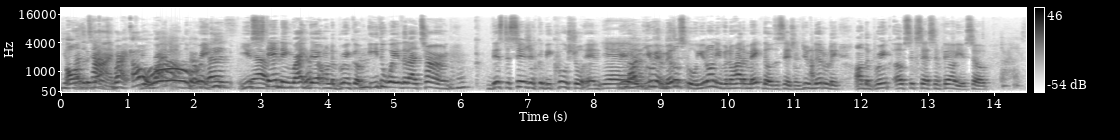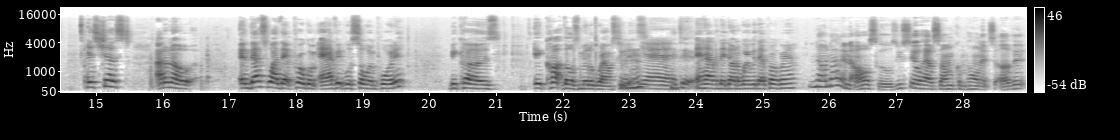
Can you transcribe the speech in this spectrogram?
Yeah, all the time. Right. Oh, You're right wow. on the brink. Yes. You're Yeah. standing right Yep. there on the brink of either way that I turn. Mm-hmm. This decision could be crucial, and Yeah. you're, you're in middle decision. school. You don't even know how to make those decisions. You're literally on the brink of success and failure. So it's just I don't know, and that's why that program Avid was so important because it caught those middle ground mm-hmm. students. Yeah. It did. And haven't they done away with that program? No, not in all schools. You still have some components of it.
